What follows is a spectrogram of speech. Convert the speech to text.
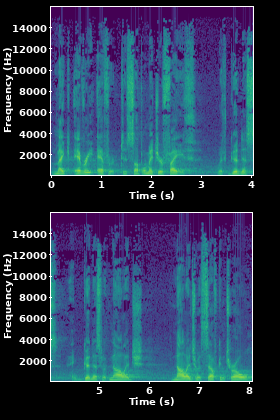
make every effort to supplement your faith with goodness, and goodness with knowledge, knowledge with self control,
